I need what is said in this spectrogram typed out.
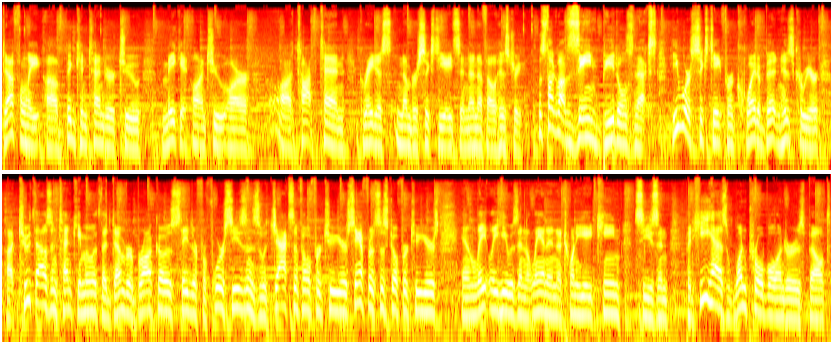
definitely a big contender to make it onto our uh, top 10 greatest number 68s in NFL history. Let's talk about Zane Beadles next. He wore 68 for quite a bit in his career. Uh, 2010 came in with the Denver Broncos, stayed there for four seasons, with Jacksonville for two years, San Francisco for two years, and lately he was in Atlanta in the 2018 season. But he has one Pro Bowl under his belt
